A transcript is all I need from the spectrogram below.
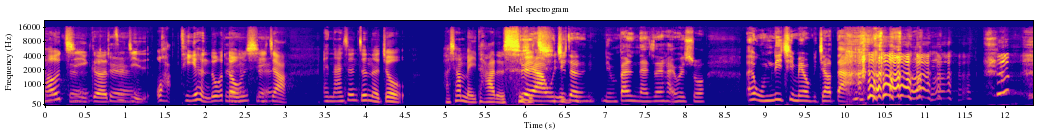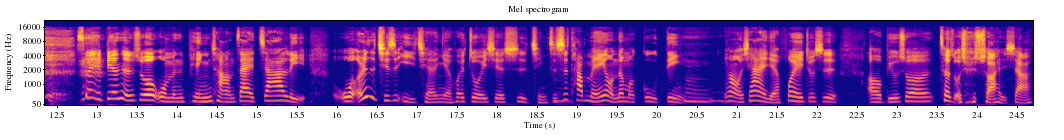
好几个自己哇提很多东西这样。哎、欸，男生真的就。”好像没他的事情。对啊，我记得你们班的男生还会说：“哎、欸，我们力气没有比较大。”对，所以变成说，我们平常在家里，我儿子其实以前也会做一些事情，只是他没有那么固定。嗯，那我现在也会就是哦、呃，比如说厕所去刷一下，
